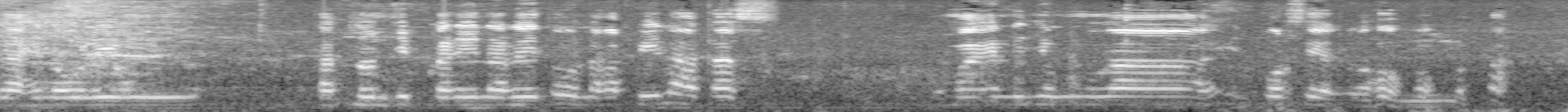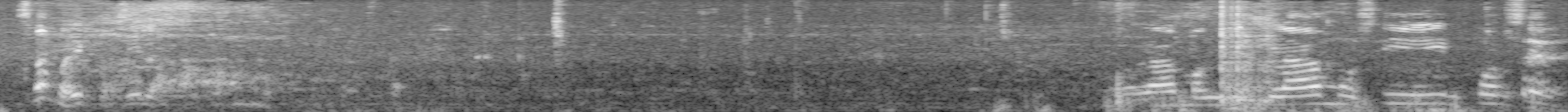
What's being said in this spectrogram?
nga hinuli yung tatlong jeep kanina rito, nakapila, tapos kumain din yung mga enforcer. Oh. Sabay pa sila. Wala mang reklamo si enforcer.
